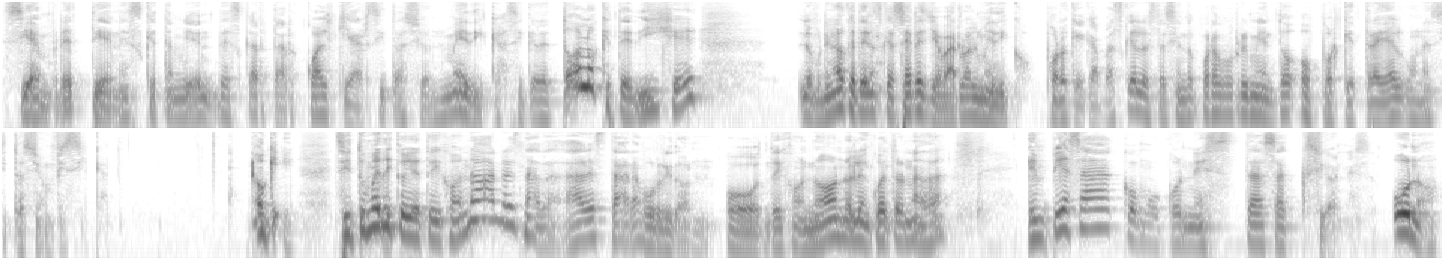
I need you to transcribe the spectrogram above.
siempre tienes que también descartar cualquier situación médica. Así que de todo lo que te dije, lo primero que tienes que hacer es llevarlo al médico, porque capaz que lo está haciendo por aburrimiento o porque trae alguna situación física. Ok, si tu médico ya te dijo, no, no es nada, ha de estar aburridón, o te dijo, no, no le encuentro nada, empieza como con estas acciones. Uno,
